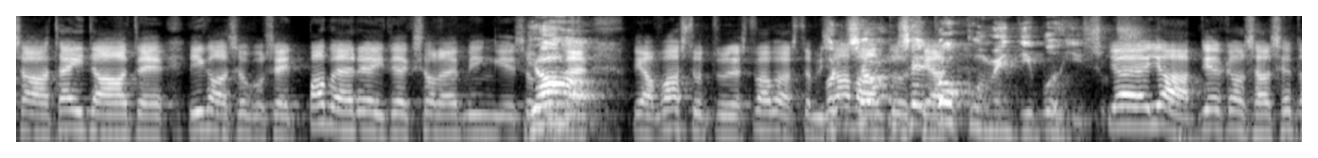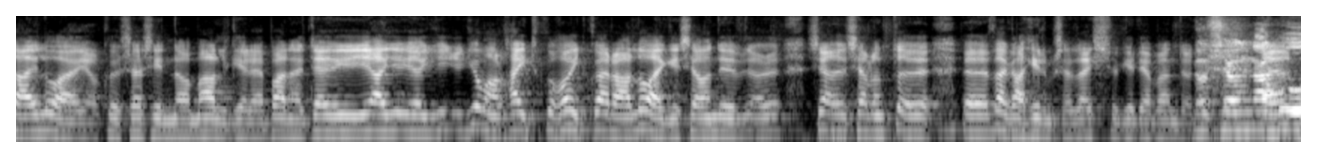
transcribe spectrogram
sa täidad eh, igasuguseid pabereid, eks ole, mingisugune Jaa. ja vastutusest vabastamise vot see on avaldus see ja dokumendipõhisus. ja, ja, ja ega sa seda ei loe ju, kui sa sinna oma allkirja paned ja, ja, ja jumal hoidku, hoidku ära, loegi, see on, seal, seal on väga hirmsaid asju kirja pandud. no see on nagu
